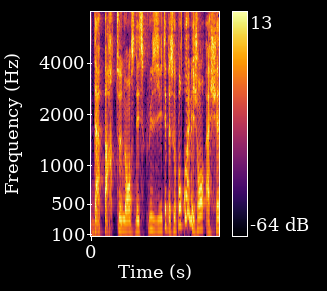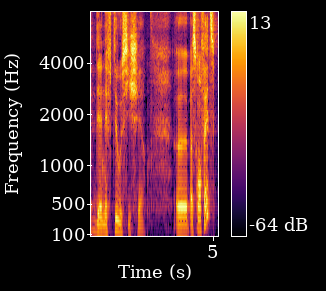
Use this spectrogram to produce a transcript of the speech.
d'appartenance, d'exclusivité. Parce que pourquoi les gens achètent des NFT aussi chers? Parce qu'en fait,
